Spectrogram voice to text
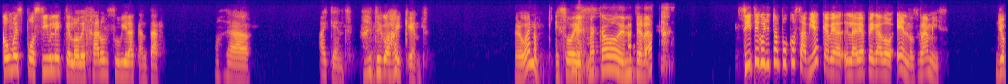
¿cómo es posible que lo dejaron subir a cantar? O sea, I can't. Digo, I can't. Pero bueno, eso es. Me acabo de enterar. Sí, digo, yo tampoco sabía que había, le había pegado en los Grammys. Yo,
